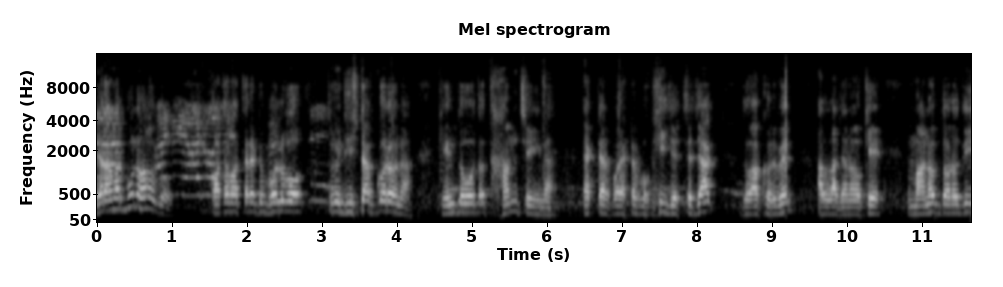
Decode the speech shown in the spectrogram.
যারা আমার বোন হও গো কথাবার্তা একটু বলব, তুমি ডিস্টার্ব করো না। কিন্তু ও তো থামছেই না। একটার পর একটা বকেই যাচ্ছে। যাক, দোয়া করবেন। আল্লাহ যেন ওকে মানব দরদি,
